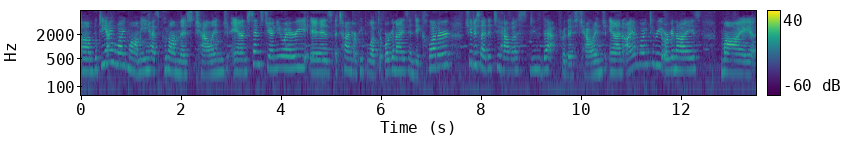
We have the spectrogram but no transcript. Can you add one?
Um, the DIY Mommy has put on this challenge and since January is a time where people love to organize and declutter, she decided to have us do that for this challenge and I am going to reorganize my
